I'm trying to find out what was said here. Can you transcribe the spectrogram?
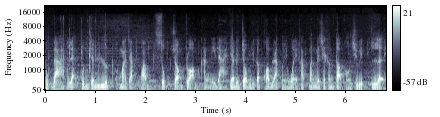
ทุกๆ ด้าน และคุณจะหลุดออกมาจากความสุขจอมปลอมครั้งนี้ได้ อย่าไปจมอยู่กับความรักห่วยๆครับมันไม่ใช่คำตอบของชีวิตเลย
